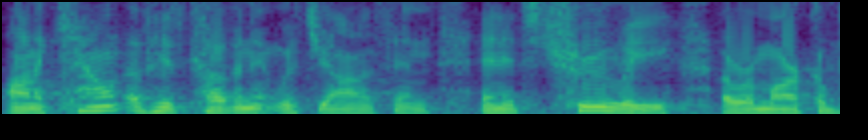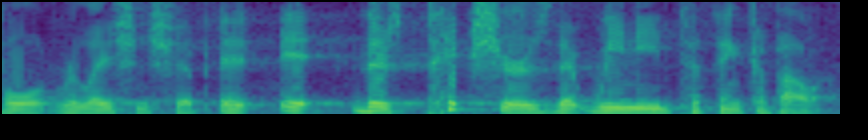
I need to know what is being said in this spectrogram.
on account of his covenant with Jonathan, and it's truly a remarkable relationship. It, it, there's pictures that we need to think about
